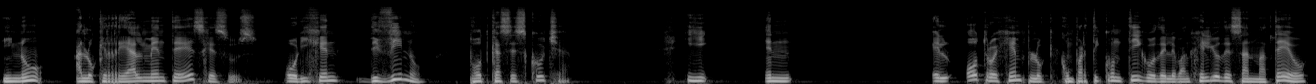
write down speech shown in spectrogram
y no a lo que realmente es Jesús, origen divino. Podcast escucha. Y en el otro ejemplo que compartí contigo del Evangelio de San Mateo,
